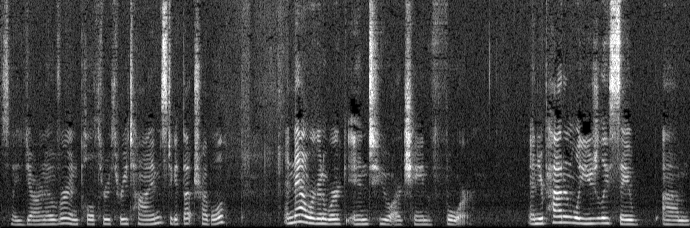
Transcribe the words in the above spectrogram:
So I yarn over and pull through three times to get that treble. And now we're going to work into our chain 4. And your pattern will usually say um,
